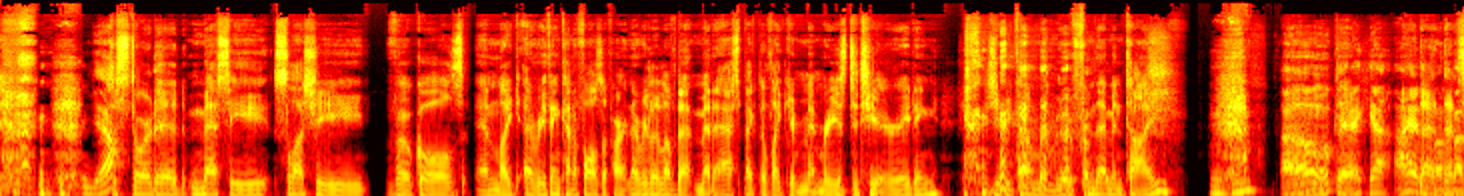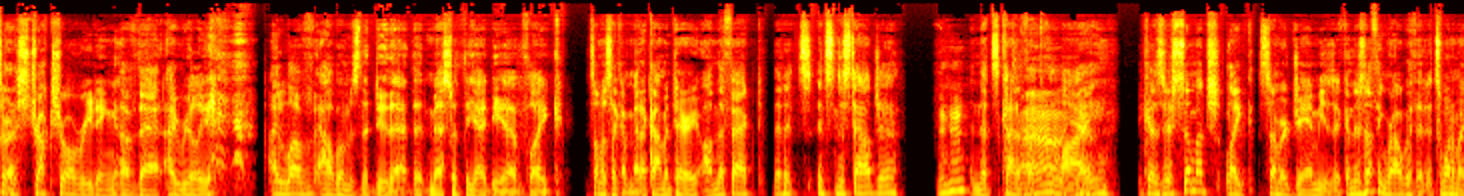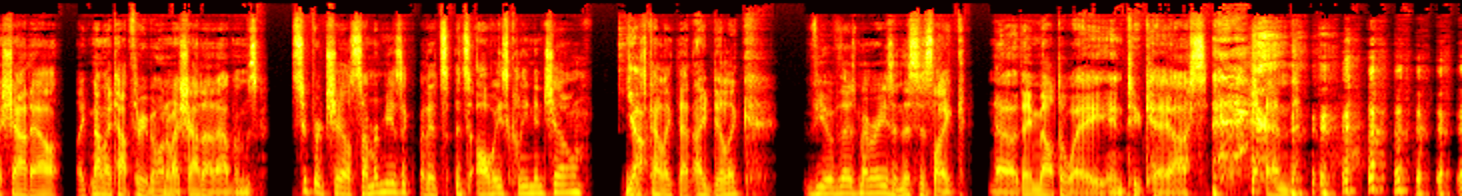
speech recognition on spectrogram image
yeah distorted messy slushy vocals and like everything kind of falls apart and i really love that meta aspect of like your memory is deteriorating as you become removed from them in time mm-hmm. oh um, okay that, yeah i had that, that sort that. of structural reading of that i really i love albums that do that that mess with the idea of like it's almost like a meta commentary on the fact that it's it's nostalgia mm-hmm. and that's kind of like oh, a lie yeah because there's so much like summer jam music and there's nothing wrong with it. It's one of my shout out, like not my top three, but one of my shout out albums. Super chill summer music, but it's it's always clean and chill. Yeah. It's kind of like that idyllic view of those memories. And this is like, no, they melt away into chaos. and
